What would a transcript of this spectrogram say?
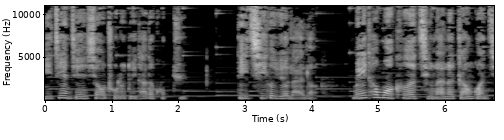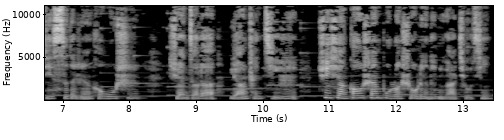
也渐渐消除了对他的恐惧。第七个月来了。梅特默克请来了掌管祭祀的人和巫师，选择了良辰吉日去向高山部落首领的女儿求亲。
